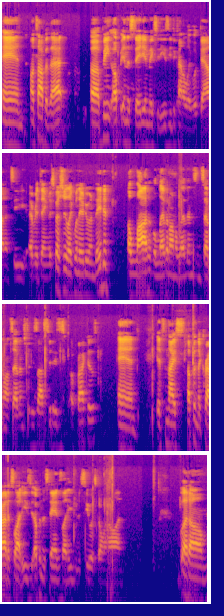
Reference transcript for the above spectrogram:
And on top of that, uh, being up in the stadium makes it easy to kind of like look down and see everything. Especially like when they're doing, they did a lot of eleven on elevens and seven on sevens for these last two days of practice, and it's nice up in the crowd. It's a lot easier up in the stands. It's a lot easier to see what's going on. But um,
